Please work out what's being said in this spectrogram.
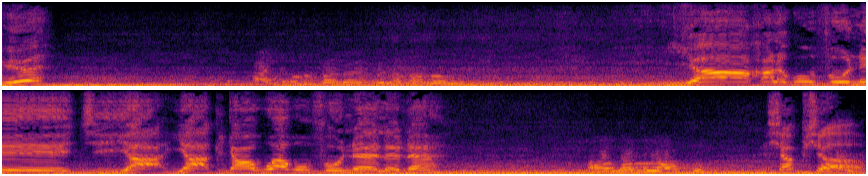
Yeah. Ya, kalau ku phone ji ya, ya kita wa ku phone le ne. Sharp sharp,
